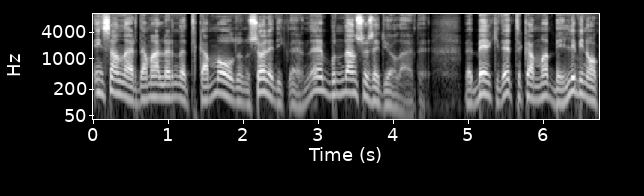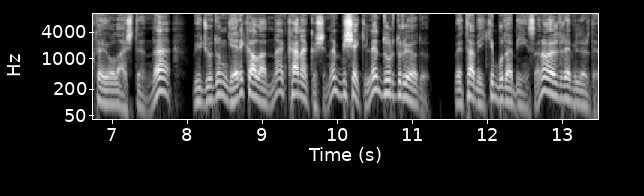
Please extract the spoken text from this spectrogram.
İnsanlar damarlarında tıkanma olduğunu söylediklerinde bundan söz ediyorlardı. Ve belki de tıkanma belli bir noktaya ulaştığında, vücudun geri kalanına kan akışını bir şekilde durduruyordu. Ve tabii ki bu da bir insanı öldürebilirdi.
